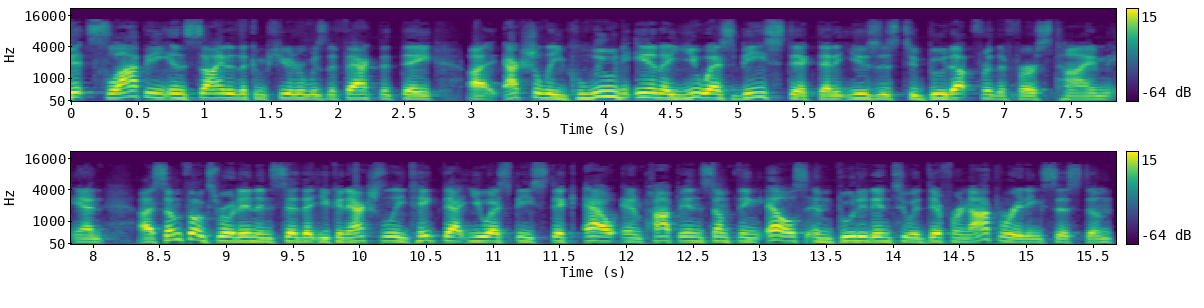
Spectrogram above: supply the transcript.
bit sloppy inside of the computer was the fact that they uh, actually glued in a USB stick that it uses to boot up for the first time. And uh, some folks wrote in and said that you can actually take that USB stick out and pop in something else and boot it into a different operating system.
